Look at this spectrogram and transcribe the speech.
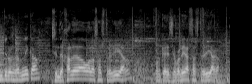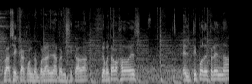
Títulos Guernica, sin dejar de lado la sastrería, porque se llamaría sastrería clásica, contemporánea, revisitada. Lo que he trabajado es el tipo de prenda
